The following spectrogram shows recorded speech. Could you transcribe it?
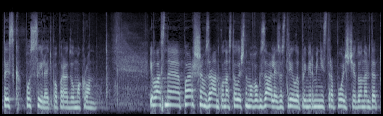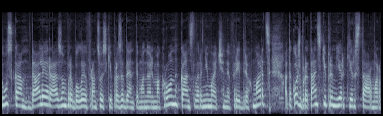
тиск посилять, попередив Макрон. І власне першим зранку на столичному вокзалі зустріли прем'єр-міністра Польщі Дональда Туска. Далі разом прибули французький президент Еммануель Макрон, канцлер Німеччини Фрідріх Мерц, а також британський прем'єр Кір Стармер.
